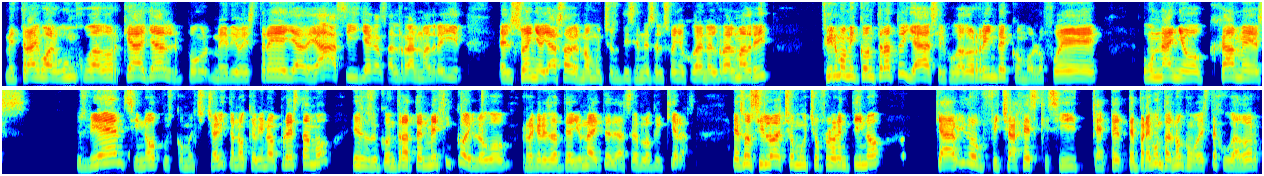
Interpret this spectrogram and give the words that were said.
me traigo algún jugador que haya, le pongo medio estrella de, ah, sí, llegas al Real Madrid, el sueño, ya sabes, ¿no? Muchos dicen es el sueño jugar en el Real Madrid, firmo mi contrato y ya si el jugador rinde como lo fue un año James, pues bien, si no, pues como el Chicharito, ¿no? Que vino a préstamo, hizo su contrato en México y luego regrésate a United a hacer lo que quieras. Eso sí lo ha hecho mucho Florentino, que ha habido fichajes que sí, que te, te preguntan, ¿no? Como este jugador,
